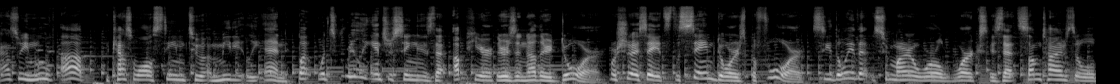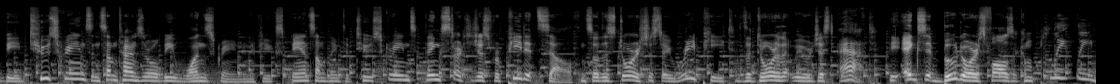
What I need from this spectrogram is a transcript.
as we move up, the castle walls seem to immediately end. But what's really interesting is that up here, there's another door. Or should I say, it's the same door as before. See, the way that Super Mario World works is that sometimes there will be two screens and sometimes there will be one screen. And if you expand something to two screens, things start to just repeat itself. And so this door is just a repeat of the door that we were just at. The exit boo doors follows a completely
